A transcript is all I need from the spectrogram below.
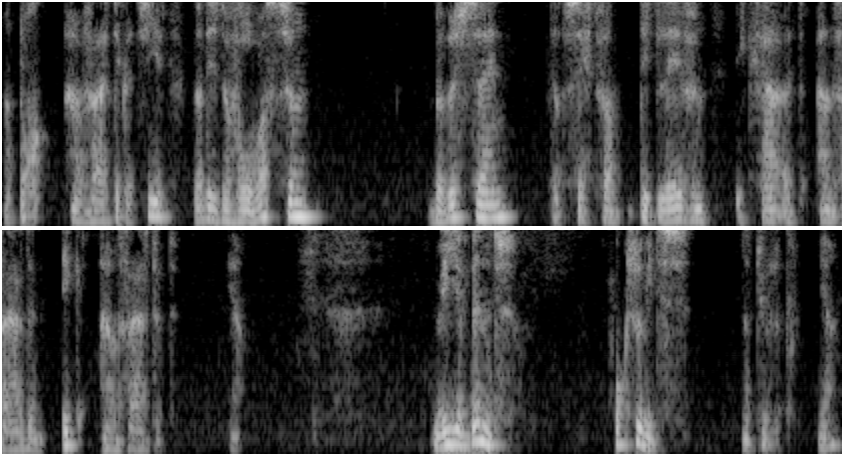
maar toch aanvaard ik het. Je, dat is de volwassen bewustzijn dat zegt van dit leven, ik ga het aanvaarden. Ik aanvaard het. Ja. Wie je bent, ook zoiets, natuurlijk. Ja.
